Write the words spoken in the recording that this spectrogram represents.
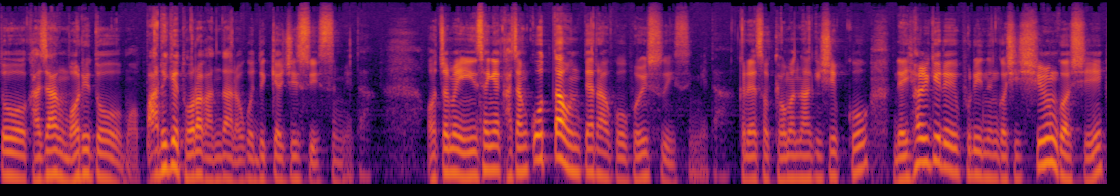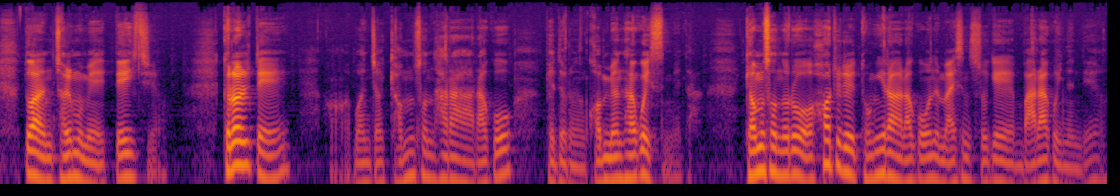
또 가장 머리도 뭐 빠르게 돌아간다라고 느껴질 수 있습니다. 어쩌면 인생의 가장 꽃다운 때라고 볼수 있습니다. 그래서 교만하기 쉽고 내 혈기를 부리는 것이 쉬운 것이 또한 젊음의 때이지요. 그럴 때 어, 먼저 겸손하라라고 베드로는 권면하고 있습니다. 겸손으로 허리를 동이라라고 오늘 말씀 속에 말하고 있는데요.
